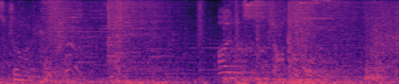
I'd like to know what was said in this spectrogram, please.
destroyed. Unstoppable.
